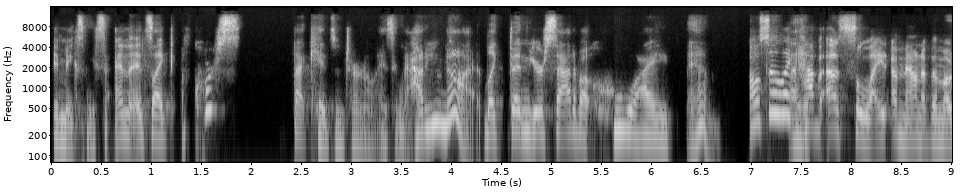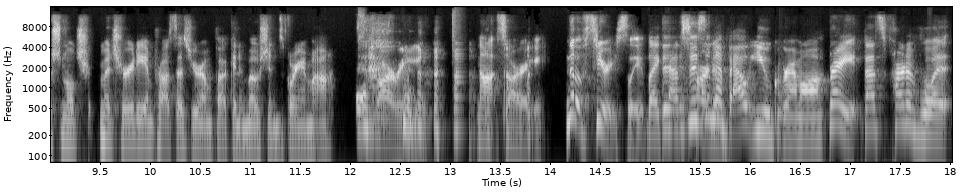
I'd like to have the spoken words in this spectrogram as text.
it makes me sad. And it's like of course that kid's internalizing that. How do you not? Like then you're sad about who I am. Also like have a, a slight amount of emotional tr- maturity and process your own fucking emotions grandma sorry not sorry no, seriously. Like this that's isn't of, about you, grandma. Right. That's part of what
